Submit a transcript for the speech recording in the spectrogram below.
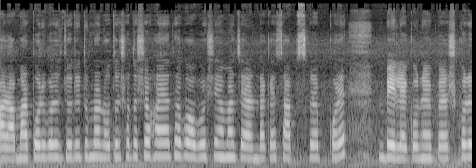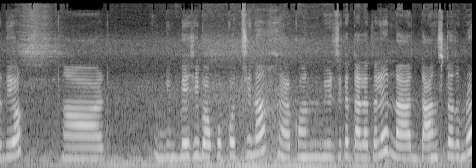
আর আমার পরিবারে যদি তোমরা নতুন সদস্য হয়ে থাকো, অবশ্যই আমার চ্যানেলটাকে সাবস্ক্রাইব করে বেল আইকনে প্রেস করে দিও। আর বেশি বক করছি না, এখন মিউজিকের তালে তালে ডান্সটা তোমরা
